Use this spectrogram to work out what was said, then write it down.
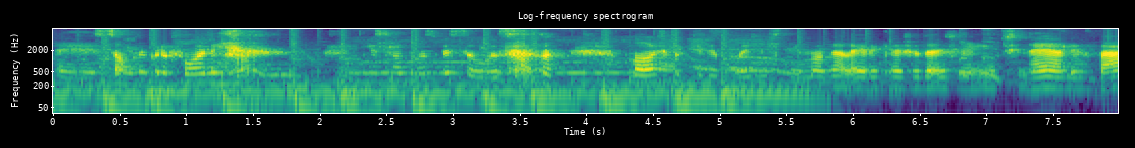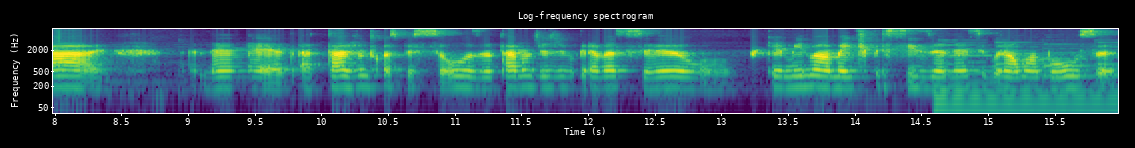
é, só um microfone só duas pessoas. Lógico que depois a gente tem uma galera que ajuda a gente, né, a levar, né, a estar tá junto com as pessoas, a estar tá no dia de gravação, porque minimamente precisa, né, segurar uma bolsa,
